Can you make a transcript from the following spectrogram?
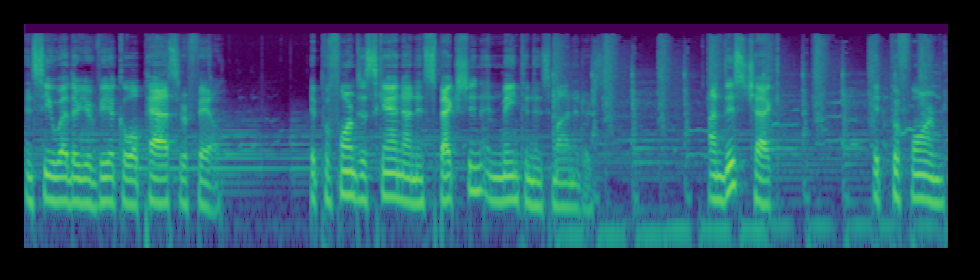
and see whether your vehicle will pass or fail. It performs a scan on inspection and maintenance monitors. On this check, it performed,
